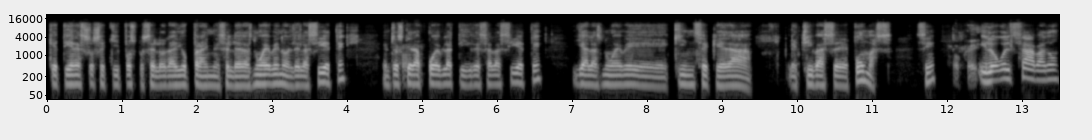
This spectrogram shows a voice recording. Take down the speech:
que tiene esos equipos, pues el horario prime es el de las 9, no el de las 7. Entonces queda Puebla Tigres a las 7 y a las 9.15 queda Chivas Pumas, ¿sí? Y luego el sábado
